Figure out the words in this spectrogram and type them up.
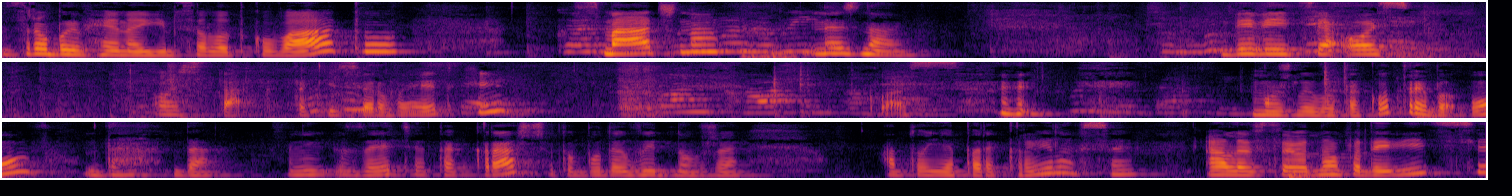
Зробив Гена їм солодку вату. Смачно? Не знаю. Дивіться, ось. Ось так. Такі серветки. Клас. Можливо, так от треба. О, да, да. Мені здається, так краще, то буде видно вже. А то я перекрила все. Але все одно подивіться.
